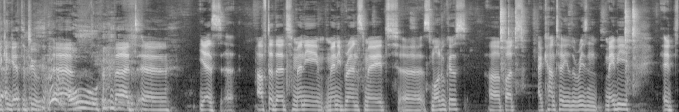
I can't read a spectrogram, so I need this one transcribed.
you can get the two. Um, But uh, yes, uh, after that, many many brands made uh, small hookahs, uh, but I can't tell you the reason. Maybe it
